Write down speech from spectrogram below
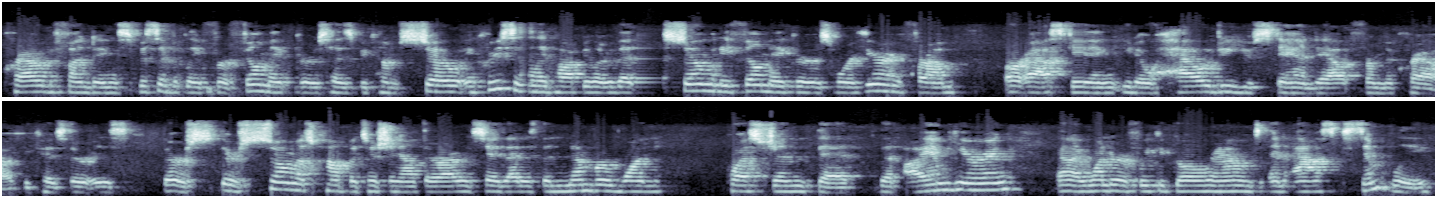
crowdfunding specifically for filmmakers has become so increasingly popular that so many filmmakers we're hearing from are asking, you know, how do you stand out from the crowd? Because there is there's there's so much competition out there. I would say that is the number one question that that I am hearing, and I wonder if we could go around and ask simply,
